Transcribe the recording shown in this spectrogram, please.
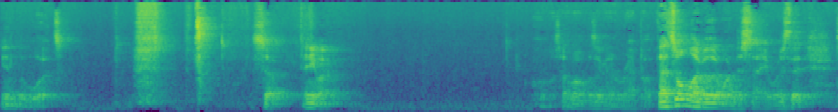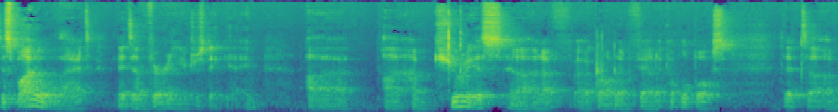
in the woods. So, anyway what I, what was I going to wrap up? That's all I really wanted to say was that despite all that, it's a very interesting game. Uh, I, am curious, uh, and I've uh, gone and found a couple of books that uh, I'm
